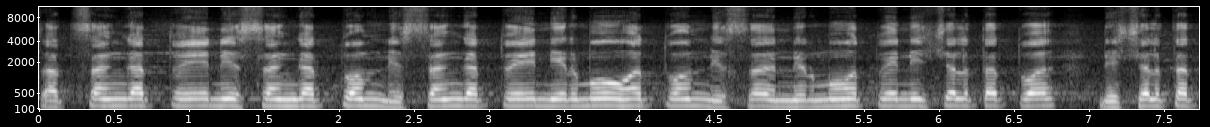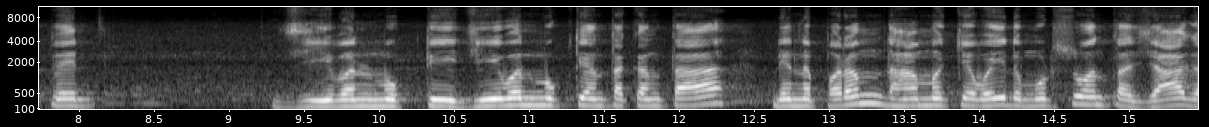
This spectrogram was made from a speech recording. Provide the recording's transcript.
ಸತ್ಸಂಗತ್ವೇ ನಿಸ್ಸಂಗತ್ವ, ನಿಸ್ಸಂಗತ್ವೇ ನಿರ್ಮೋಹತ್ವ, ನಿಸ್ಸ, ನಿರ್ಮೋಹತ್ವೇ ನಿಶ್ಚಲತತ್ವ, ನಿಶ್ಚಲತತ್ವೇ ಜೀವನ್ಮುಕ್ತಿ ಜೀವನ್ಮುಕ್ತಿ ಜೀವನ್ ಮುಕ್ತಿ ಜೀವನ್ ಮುಕ್ತಿ ಅಂತಕ್ಕಂಥ ನಿನ್ನ ಪರಂಧಾಮಕ್ಕೆ ಒಯ್ದು ಮುಟ್ಟಿಸುವಂಥ ಜಾಗ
